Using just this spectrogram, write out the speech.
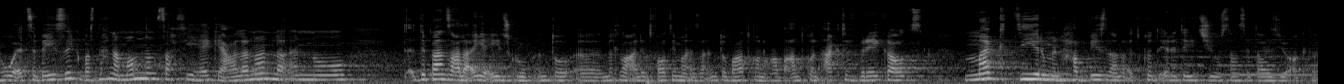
هو it's basic بس نحن ما بننصح فيه هيك علنا لأنه depends على أي age group أنتم مثل ما قالت فاطمة إذا أنتم بعدكم عندكم active breakouts ما كثير بنحبذ لأنه it could irritate you sensitize you أكثر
